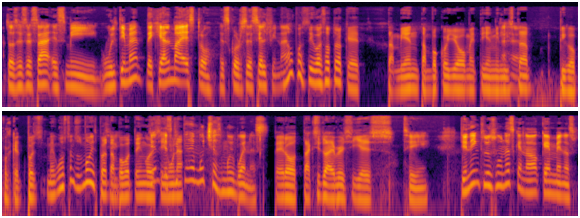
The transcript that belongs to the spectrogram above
Entonces esa es mi última. Dejé al maestro Scorsese al final. No, pues digo, es otro que también tampoco yo metí en mi lista, digo, porque pues me gustan sus movies, pero tampoco tengo es una... Que tiene muchas muy buenas. Pero Taxi Driver sí es... Sí. Tiene incluso unas que no, que menos,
